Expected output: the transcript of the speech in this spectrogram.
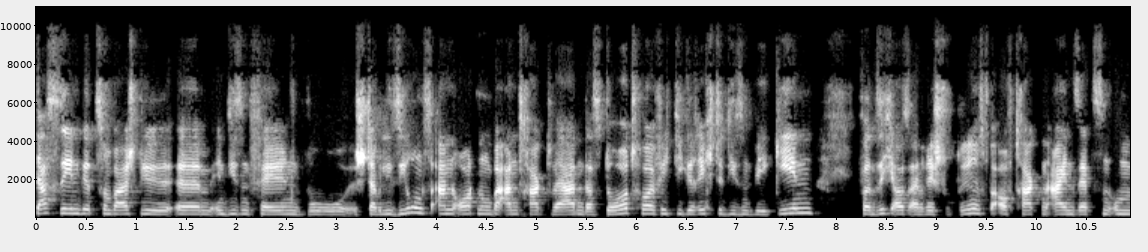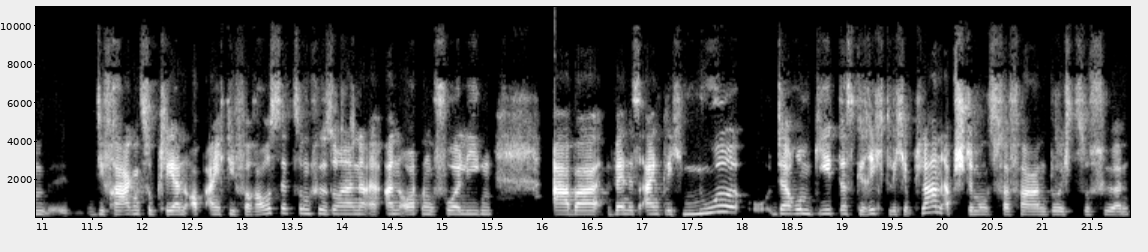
Das sehen wir zum Beispiel ähm, in diesen Fällen, wo Stabilisierungsanordnungen beantragt werden, dass dort häufig die Gerichte diesen Weg gehen von sich aus einen Restrukturierungsbeauftragten einsetzen, um äh, die Fragen zu klären, ob eigentlich die Voraussetzungen für so eine Anordnung vorliegen. Aber wenn es eigentlich nur darum geht, das gerichtliche Planabstimmungsverfahren durchzuführen,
